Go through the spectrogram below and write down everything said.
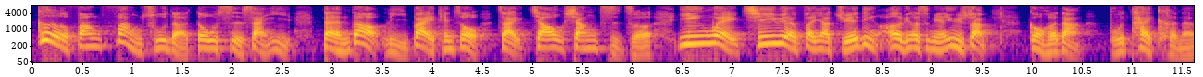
各方放出的都是善意，等到礼拜天之后再交相指责，因为七月份要决定二零二四年预算，共和党不太可能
